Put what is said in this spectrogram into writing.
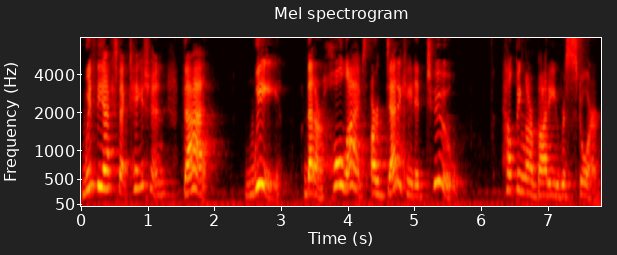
with the expectation that we, that our whole lives are dedicated to helping our body restore.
